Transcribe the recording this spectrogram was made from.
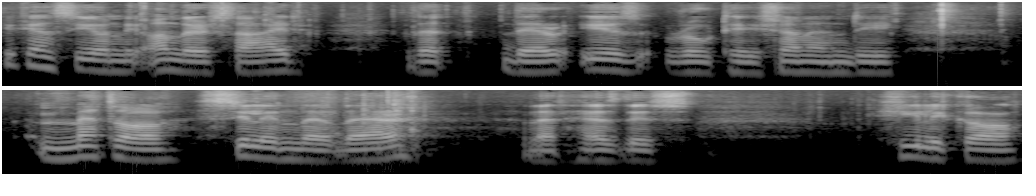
you can see on the underside that there is rotation and the metal cylinder there that has this helical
